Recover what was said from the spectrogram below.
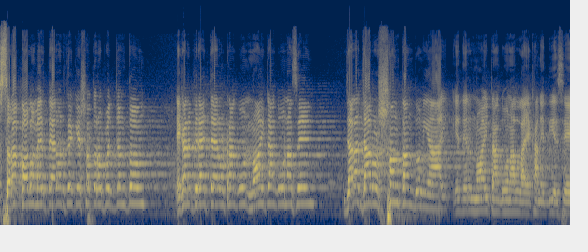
সরা কলমের তেরো থেকে সতেরো পর্যন্ত, এখানে প্রায় তেরোটা গুণ, নয়টা গুণ আছে। যারা যার সন্তান দুনিয়ায়, এদের নয়টা গুণ আল্লাহ এখানে দিয়েছে।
